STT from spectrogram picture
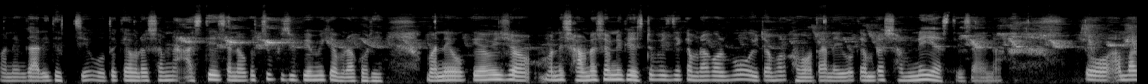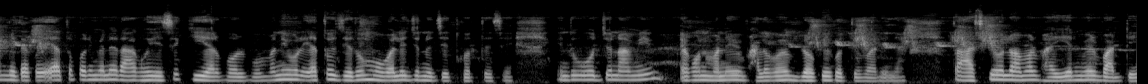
মানে গাড়ি ধরছে। ও তো ক্যামেরার সামনে আসতেই চায় না, ওকে চুপি চুপি আমি ক্যামেরা করি। মানে ওকে আমি মানে সামনাসামনি ফেস টু ফেস যে ক্যামেরা করব, ওইটা আমার ক্ষমতা নেই। ও ক্যামেরার সামনেই আসতে চায় না। তো আমার মেয়ে দেখো, এত পরিমাণে রাগ হয়েছে, কি আর বলব? মানে ওর এত জেদও মোবাইলের জন্য জেদ করতেছে। কিন্তু ওর জন্য আমি এখন মানে ভালোভাবে ব্লগে করতে পারি না। তো আজকে হলো আমার ভাইয়ের মেয়ের বার্থডে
